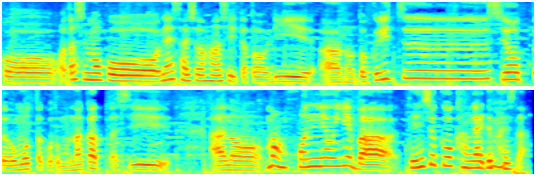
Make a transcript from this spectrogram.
こう私もこうね最初の話言った通りあの独立しようって思ったこともなかったしあのまあ本音を言えば転職を考えてました。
